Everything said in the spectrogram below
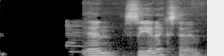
And see you next time.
